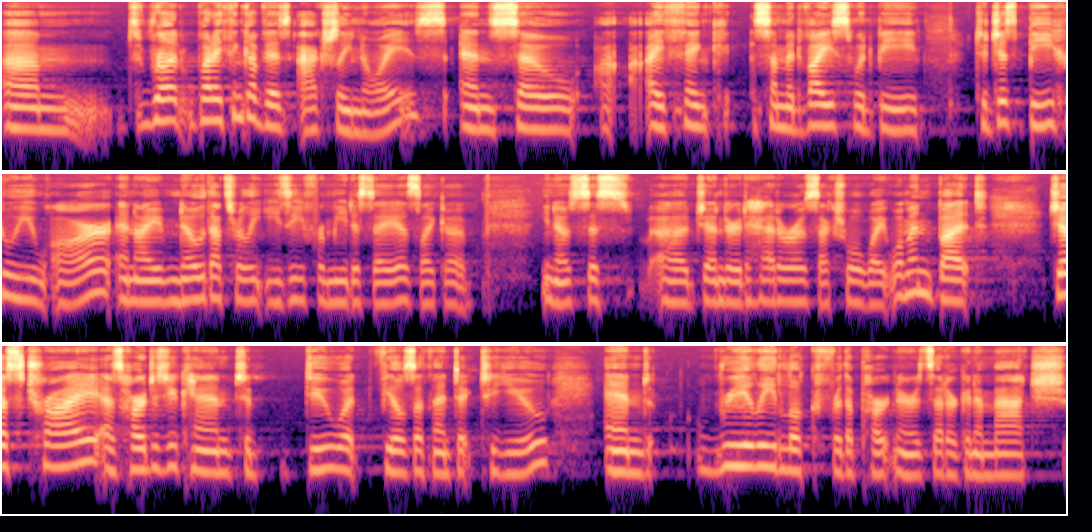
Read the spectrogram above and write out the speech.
Um, what I think of as actually noise. And so I, think some advice would be to just be who you are. And I know that's really easy for me to say as like a you know, cisgendered uh, heterosexual white woman, but just try as hard as you can to do what feels authentic to you and really look for the partners that are going to match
